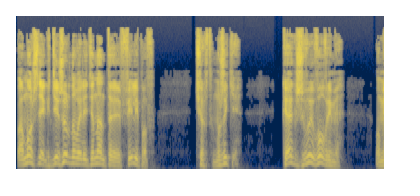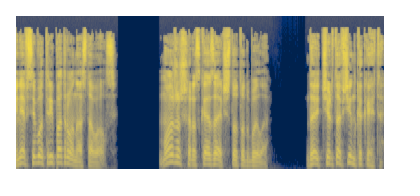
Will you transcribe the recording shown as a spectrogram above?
Помощник дежурного лейтенанта Филиппов. Черт, мужики, как же вы вовремя? У меня всего три патрона оставалось. Можешь рассказать, что тут было? Да чертовщин какая-то.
